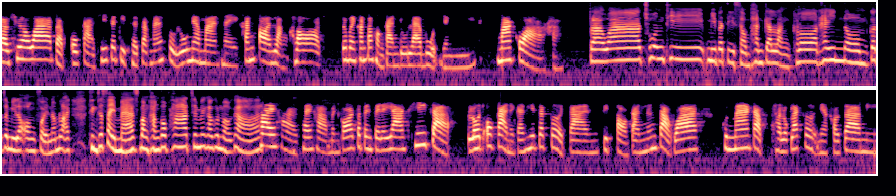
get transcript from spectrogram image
เราเชื่อว่าแบบโอกาสที่จะติดเชื้อจากแม่สู่ลูกเนี่ยมาในขั้นตอนหลังคลอดซึ่งเป็นขั้นตอนของการดูแลบุตรอย่างนี้มากกว่าค่ะ แปลว่าช่วงที่มีปฏิสัมพันธ์กันหลังคลอดให้นมก็จะมีละอองฝอยน้ำลาย ถึงจะใส่แมสบางครั้งก็พลาดใช่ไหมคะคุณหมอคะใช่ค่ะ ใช่ค่ะ มันก็จะเป็นไปได้ยากที่จะลดโอกาสในการที่จะเกิดการติดต่อกัน เนื่องจากว่าคุณแม่กับทารกแรกเกิดเนี่ยเขาจะมี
